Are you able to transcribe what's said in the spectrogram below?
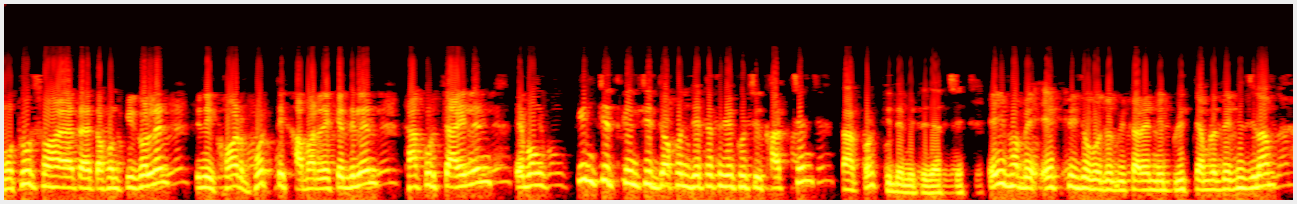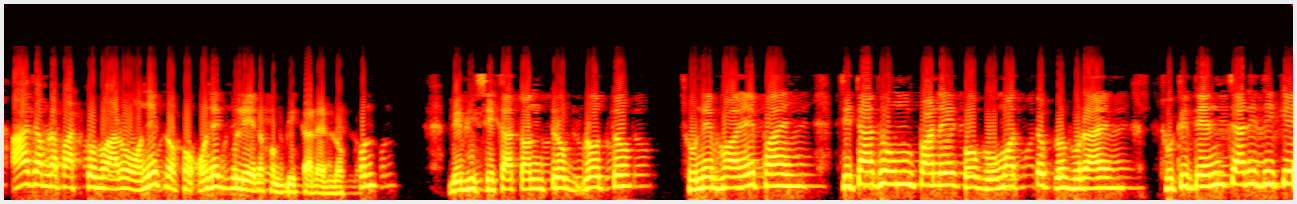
মথুর সহায়তায় তখন কি করলেন? তিনি ঘর ভর্তি খাবার রেখে দিলেন, ঠাকুর চাইলেন এবং কিঞ্চিত কিঞ্চিত যখন যেটা থেকে খুশি খাচ্ছেন, তারপর খিদে মিটে যাচ্ছে। এইভাবে একটি যোগাযোগ বিকারের নিবৃত্তি আমরা দেখেছিলাম। আজ আমরা পাঠ করব আরও অনেক রকম, অনেকগুলি এরকম বিকারের লক্ষণ। বিভীষিকা তন্ত্র ব্রত শুনে ভয়ে পায়, চিতাধূম পানে কভু মত্ত প্রভুরায়। ছুটিতেন চারিদিকে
